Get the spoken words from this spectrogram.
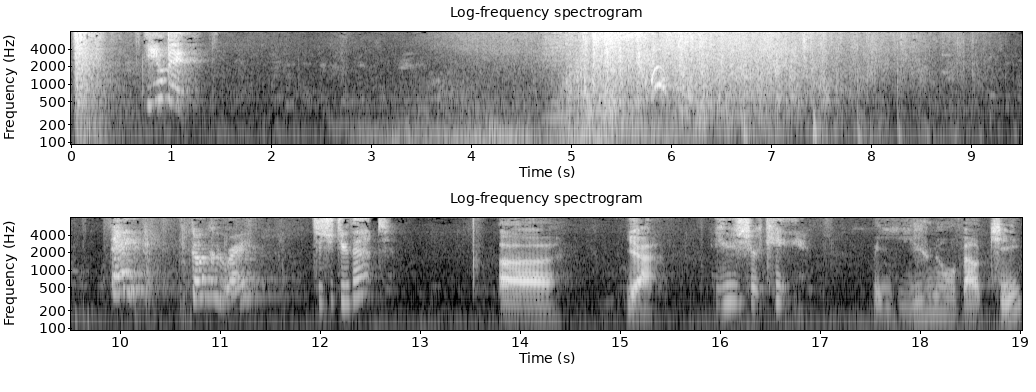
Damn it! Hey, Goku, right? Did you do that? Uh, yeah. Use your key. Wait, you know about Key?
